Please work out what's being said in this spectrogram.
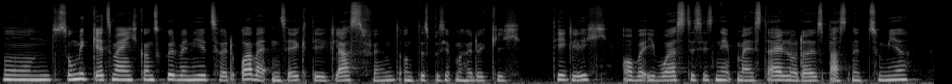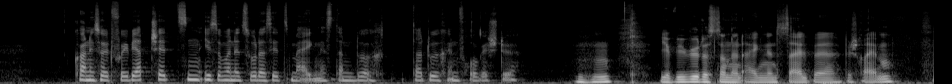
Und somit geht es mir eigentlich ganz gut, wenn ich jetzt halt Arbeiten sehe, die ich klasse finde. Und das passiert mir halt wirklich täglich. Aber ich weiß, das ist nicht mein Style oder es passt nicht zu mir. Kann ich es halt voll wertschätzen. Ist aber nicht so, dass ich jetzt mein eigenes dann durch, dadurch in Frage stelle. Mhm. Ja, wie würdest du dann deinen eigenen Style be beschreiben?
